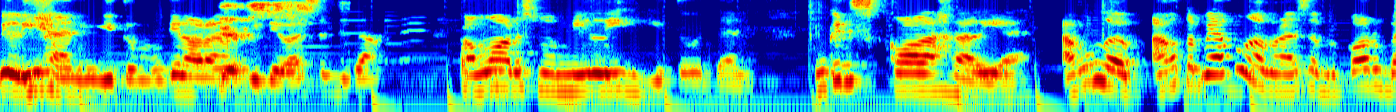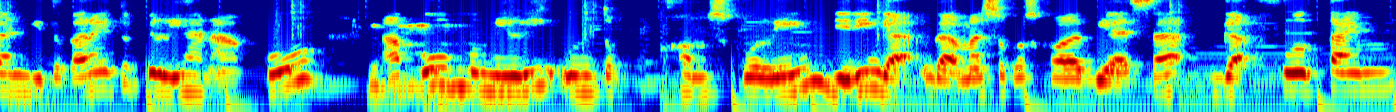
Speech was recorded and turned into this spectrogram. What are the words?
pilihan gitu mungkin orang yang Yes. lebih dewasa bilang kamu harus memilih gitu. Dan mungkin sekolah kali ya. Aku nggak aku tapi aku nggak merasa berkorban gitu. Karena itu pilihan aku. Aku Hmm. memilih untuk homeschooling. Jadi nggak nggak masuk ke sekolah biasa. Nggak full time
